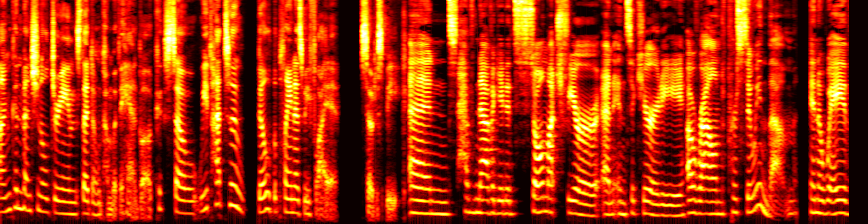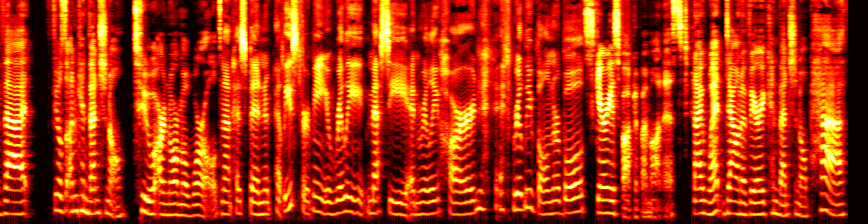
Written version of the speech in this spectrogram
unconventional dreams that don't come with a handbook. So we've had to build the plane as we fly it so to speak. And have navigated so much fear and insecurity around pursuing them in a way that feels unconventional to our normal world. And that has been, at least for me, really messy and really hard and really vulnerable. Scary as fuck, if I'm honest. I went down a very conventional path,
